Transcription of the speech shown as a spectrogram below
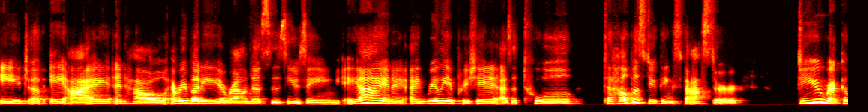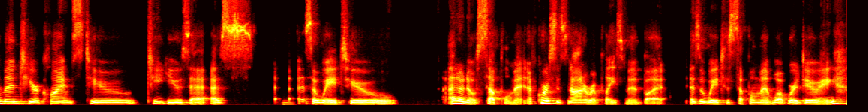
age of ai and how everybody around us is using ai and I, I really appreciate it as a tool to help us do things faster do you recommend to your clients to to use it as as a way to i don't know supplement of course it's not a replacement but as a way to supplement what we're doing?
